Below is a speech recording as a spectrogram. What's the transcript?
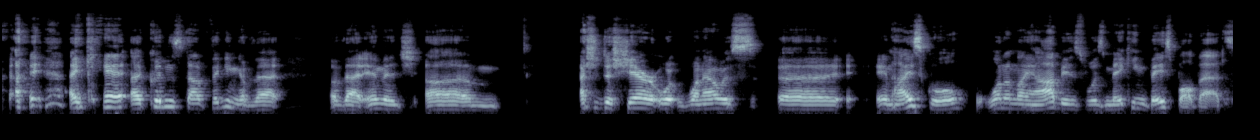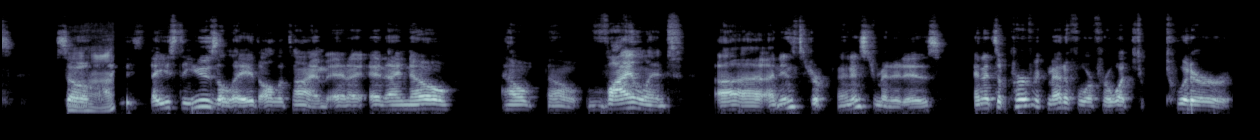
I, I can't i couldn't stop thinking of that of that image um, I should just share when I was uh, in high school, one of my hobbies was making baseball bats. So uh-huh. I used to use a lathe all the time, and I and I know how how violent uh, an instrument an instrument it is, and it's a perfect metaphor for what t- Twitter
